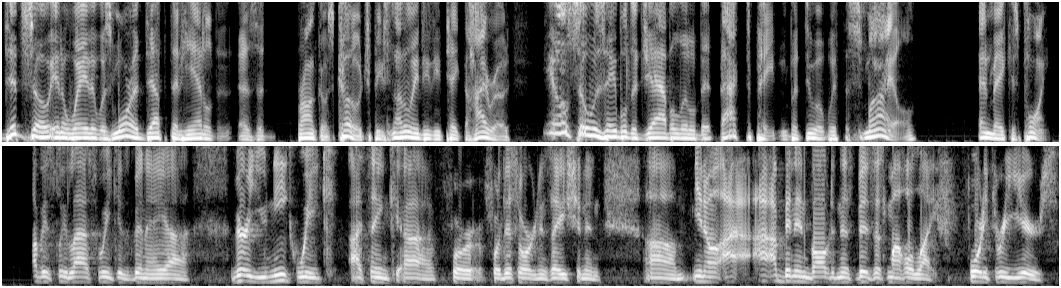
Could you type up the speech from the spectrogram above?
did so in a way that was more adept than he handled it as a Broncos coach because not only did he take the high road, he also was able to jab a little bit back to Payton, but do it with a smile and make his point. Obviously, last week has been a uh, very unique week, I think, uh, for for this organization. And um, you know, I, I've been involved in this business my whole life, 43 years.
